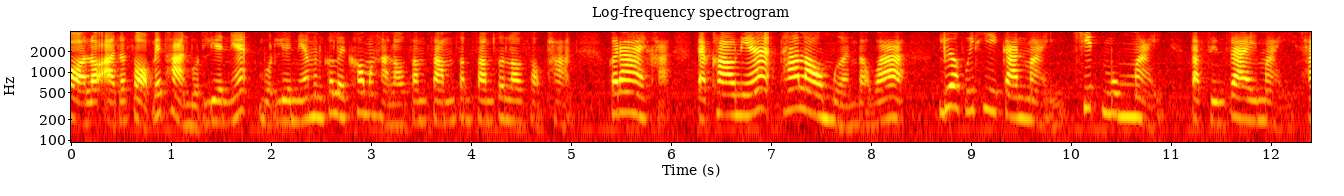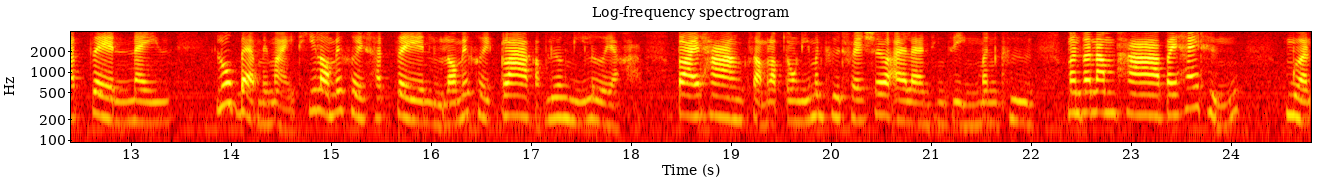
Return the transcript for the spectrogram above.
ก่อนเราอาจจะสอบไม่ผ่านบทเรียนเนี้ยบทเรียนเนี้ยมันก็เลยเข้ามาหาเราซ้ำๆซ้ำๆจนเราสอบผ่านก็ได้ค่ะ แต่คราวเนี้ยถ้าเราเหมือนแบบว่า เลือกวิธีการใหม่ คิดมุมใหม่ ตัดสินใจใหม่ ชัดเจนในรูปแบบใหม่ ๆ ที่เราไม่เคยชัดเจน หรือเราไม่เคยกล้ากับเรื่องนี้เลยอะค่ะ ปลายทางสำหรับตรงนี้มันคือ Treasure Island จริง ๆ มันคือ มันจะนำพาไปให้ถึงเหมือน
